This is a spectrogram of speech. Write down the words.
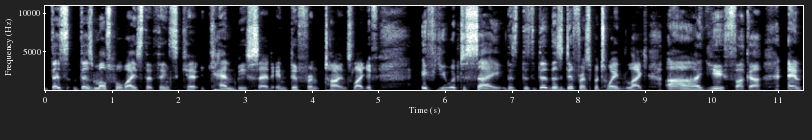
there's there's multiple ways that things can can be said in different tones. Like, if if you were to say there's there's, there's a difference between like ah you fucker and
